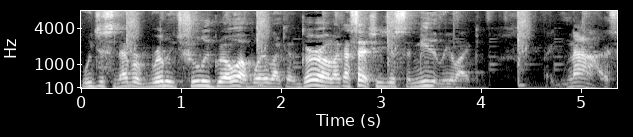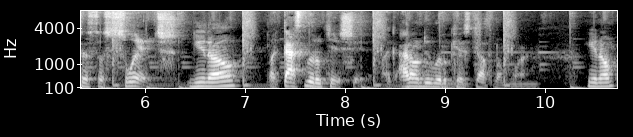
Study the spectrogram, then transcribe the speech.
we just never really truly grow up. Where like a girl, like I said, she just immediately like, like nah, it's just a switch, you know? Like that's little kid shit. Like I don't do little kid stuff no more, you know.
